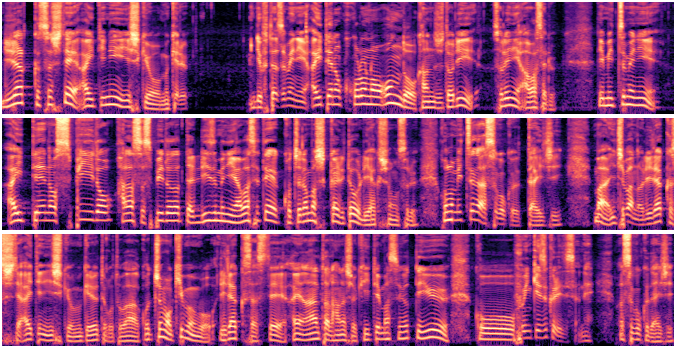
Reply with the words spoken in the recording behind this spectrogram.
リラックスして相手に意識を向ける。で2つ目に相手の心の温度を感じ取りそれに合わせる。で3つ目に相手のスピード、話すスピードだったりリズムに合わせて、こちらもしっかりとリアクションをする。この3つがすごく大事。まあ一番のリラックスして相手に意識を向けるってことは、こっちも気分をリラックスさせて、あなたの話を聞いてますよっていう、こう、雰囲気作りですよね。すごく大事。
